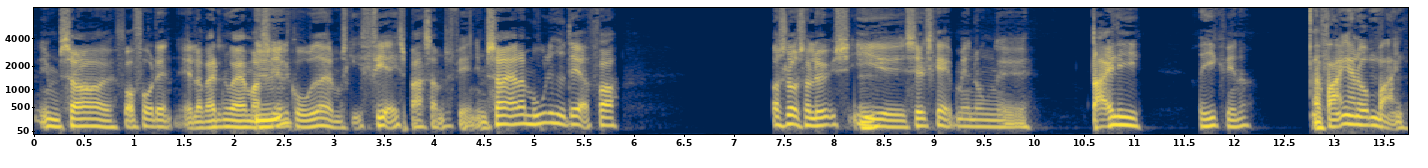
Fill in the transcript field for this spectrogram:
jamen så øh, for at få den, eller hvad det nu er, materielle Mhm. mm. goder, eller måske ferie, spare sammen til ferien, jamen så er der mulighed der for at slå sig løs mm. i øh, selskab med nogle øh, dejlige, rige kvinder. Erfaring er en åbenbaring.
